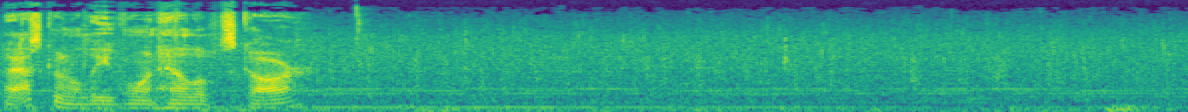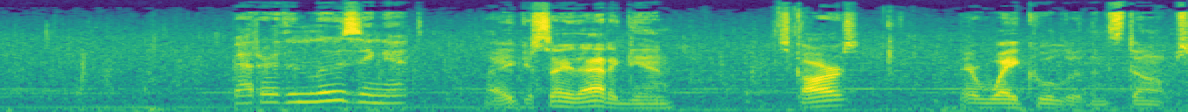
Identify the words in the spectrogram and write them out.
That's gonna leave one hell of a scar. Better than losing it. Now you can say that again. Scars? They're way cooler than stumps.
